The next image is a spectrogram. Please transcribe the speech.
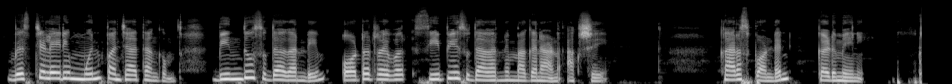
വെസ്റ്റളേരി മുൻ പഞ്ചായത്ത് അംഗം ബിന്ദു സുധാകരന്റെയും ഓട്ടോ ഡ്രൈവർ സി പി സുധാകരന്റെയും മകനാണ് അക്ഷയ്. കറസ്പോണ്ടന്റ് കടുമേനി.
